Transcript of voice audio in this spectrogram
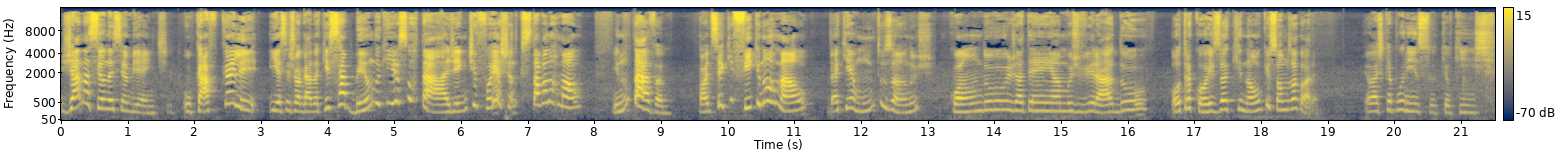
já nasceu nesse ambiente. O Kafka ele ia ser jogado aqui sabendo que ia surtar. A gente foi achando que estava normal e não estava. Pode ser que fique normal daqui a muitos anos, quando já tenhamos virado outra coisa que não o que somos agora. Eu acho que é por isso que eu quis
